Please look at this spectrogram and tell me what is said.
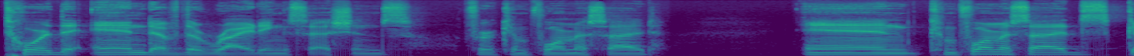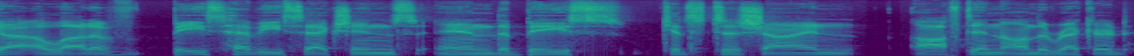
toward the end of the writing sessions for Conformicide. And Conformicide's got a lot of bass heavy sections, and the bass gets to shine often on the record.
